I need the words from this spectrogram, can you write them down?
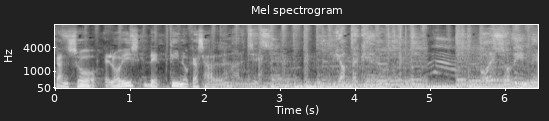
cançó Elois de Tino Casal. Yo te quiero, por eso dime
